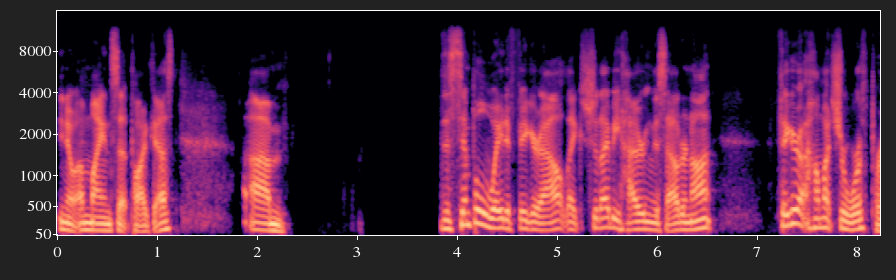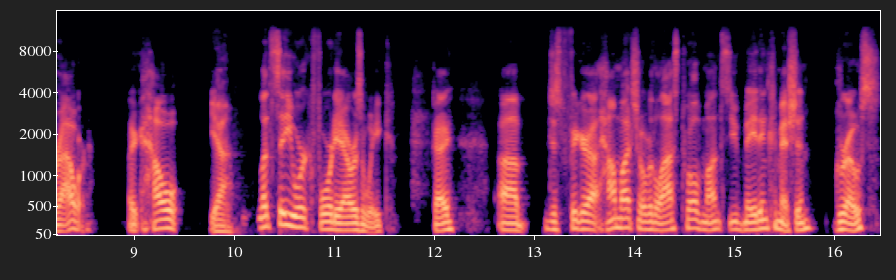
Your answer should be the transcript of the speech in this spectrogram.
you know a mindset podcast. Um, the simple way to figure out like should I be hiring this out or not? Figure out how much you're worth per hour. Like how yeah let's say you work 40 hours a week. Okay. Uh, just figure out how much over the last 12 months you've made in commission, gross.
